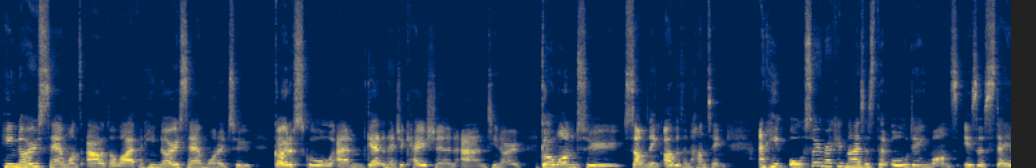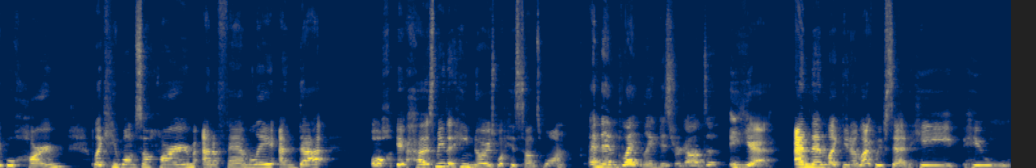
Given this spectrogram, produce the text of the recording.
He knows Sam wants out of the life, and he knows Sam wanted to go to school and get an education and, you know, go on to something other than hunting. And he also recognizes that all Dean wants is a stable home. Like, he wants a home and a family, and that, oh, it hurts me that he knows what his sons want And then blatantly disregards it. yeah. And then like, you know, like we've said, he he'll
